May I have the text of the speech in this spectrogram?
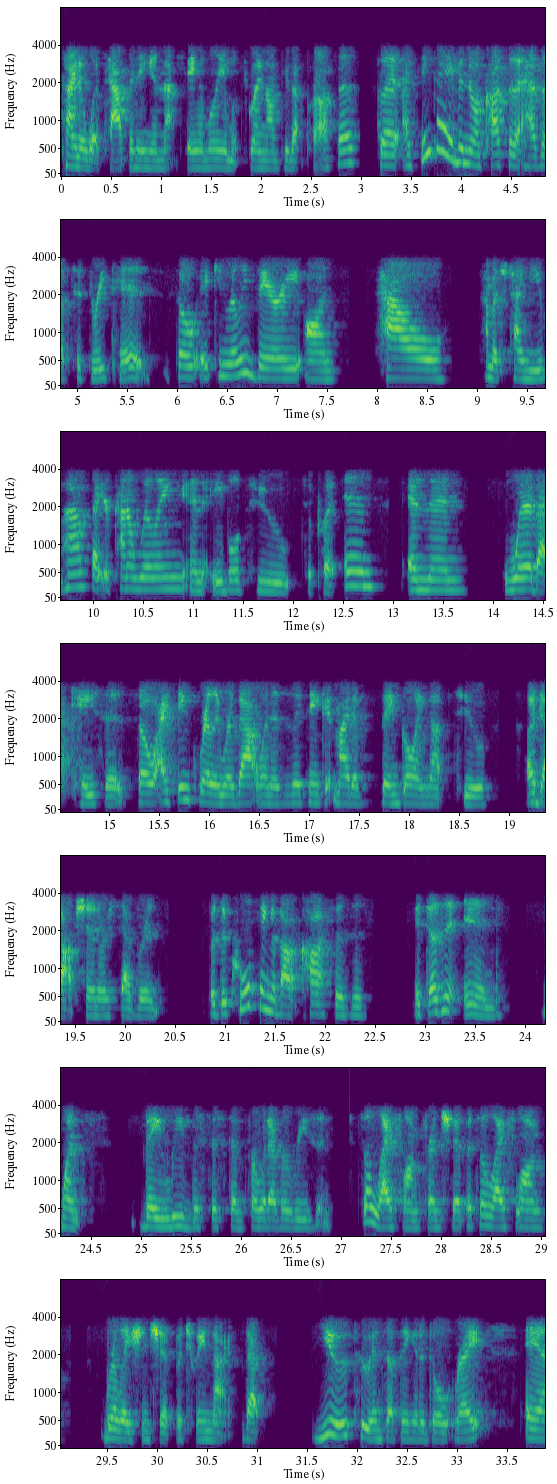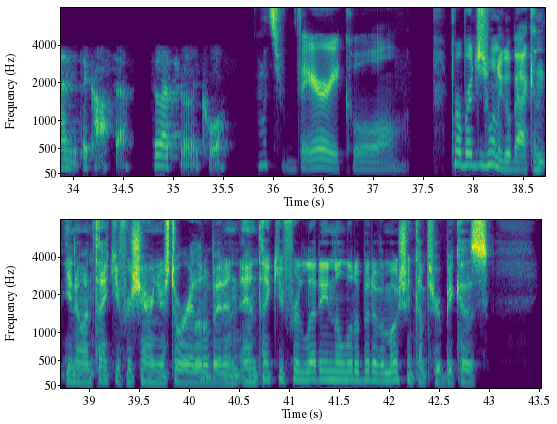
kind of what's happening in that family and what's going on through that process. But I think I even know a CASA that has up to three kids. So it can really vary on how how much time you have that you're kind of willing and able to to put in and then where that case is. So I think really where that one is is I think it might have been going up to adoption or severance. But the cool thing about CASAs is it doesn't end once they leave the system for whatever reason. It's a lifelong friendship. It's a lifelong relationship between that that youth who ends up being an adult, right, and the CASA. So that's really cool. That's very cool. Barbara, I just want to go back and you know and thank you for sharing your story a little bit and, and thank you for letting a little bit of emotion come through because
